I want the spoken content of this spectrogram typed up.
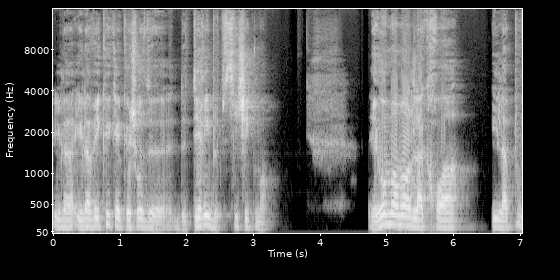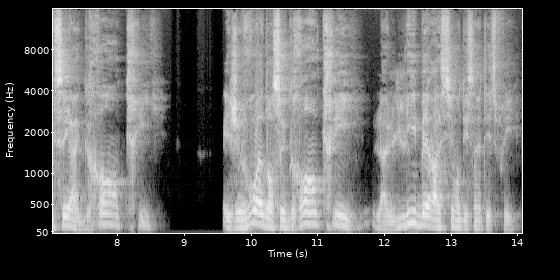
Il a, vécu quelque chose de, de terrible psychiquement. Et au moment de la croix, il a poussé un grand cri. Et je vois dans ce grand cri la libération du Saint-Esprit.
